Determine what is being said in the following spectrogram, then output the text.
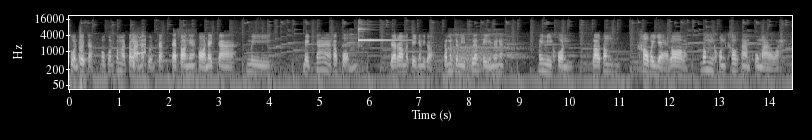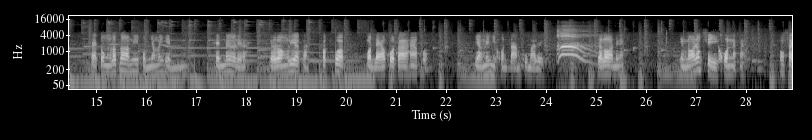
สวนจตุจักรบางคนก็มาตลาดนัดสวนจักรแต่ตอนนี้หอนาฬิกามีเมกาครับผม เดี๋ยวเรามาตีกันดีกว่า แล้วมันจะมีเพื่อนตีไหมเนี่ยไม่มีคนเราต้องเข้าไปแย่ล่อก่อนต้องมีคนเข้าตามครูมาหรอวะแต่ตรงรอบๆนี่ผมยังไม่เห็นเทรนเนอร์เลยนะ เดี๋ยวลองเรียกก่อนพักพวกหมดแล้วโคต้าห้าคน ยังไม่มีคนตามครูมาเลย จะรอดไหมเนี่ย อย่างน้อยต้องสี่คนอะอะต้องใส่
